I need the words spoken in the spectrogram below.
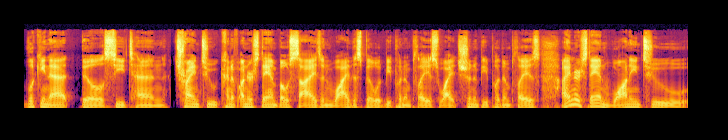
looking at Bill C 10, trying to kind of understand both sides and why this bill would be put in place, why it shouldn't be put in place, I understand wanting to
